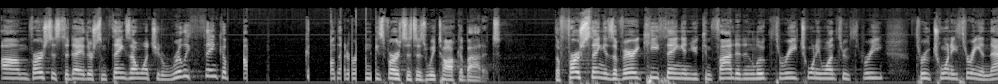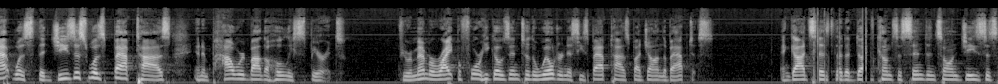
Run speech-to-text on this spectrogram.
um, verses today, there's some things I want you to really think about that are in these verses as we talk about it. The first thing is a very key thing, and you can find it in Luke 3 21 through 3 through 23, and that was that Jesus was baptized and empowered by the Holy Spirit. If you remember, right before he goes into the wilderness, he's baptized by John the Baptist. And God says that a dove comes ascendance on Jesus,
